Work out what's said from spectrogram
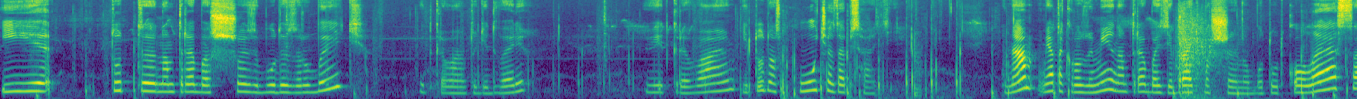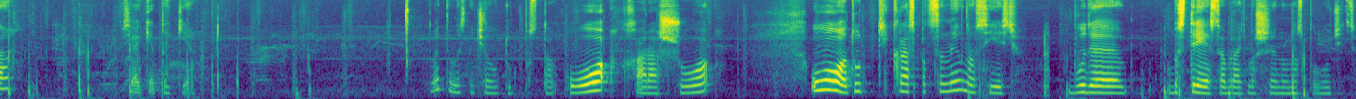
І тут е, нам треба щось буде зробити. Відкриваємо тоді двері. Відкриваємо. І тут у нас куча записань. Нам, я так розумію, нам треба зібрати машину, бо тут колеса, всяке таке. Давайте мы сначала тут поставим. О, хорошо. О, тут как раз пацаны у нас есть. Буде быстрее собрать машину у нас получится.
